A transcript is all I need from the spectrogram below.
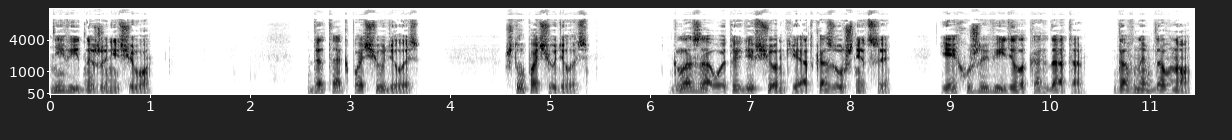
«Не видно же ничего». «Да так почудилось». «Что почудилось?» Глаза у этой девчонки, отказушницы. Я их уже видела когда-то, давным-давно.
